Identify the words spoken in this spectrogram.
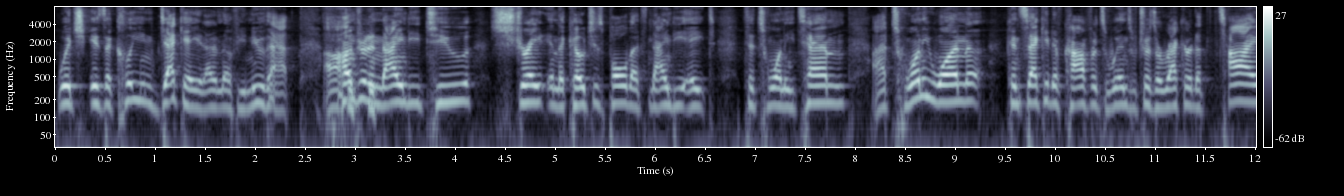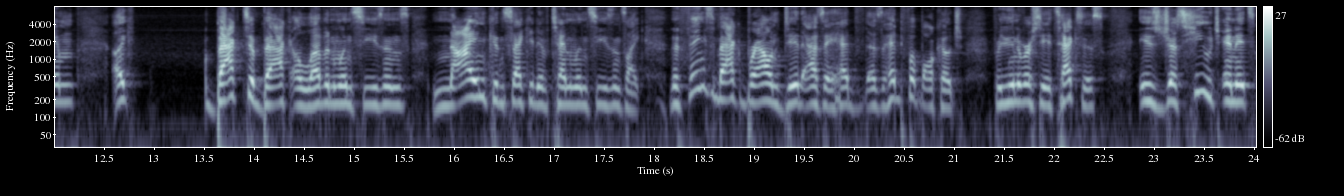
which is a clean decade. I don't know if you knew that. Uh, 192 straight in the coaches poll, that's 98 to 2010. Uh, 21 consecutive conference wins, which was a record at the time. Like, back to back 11 win seasons, nine consecutive 10 win seasons. Like the things Mack Brown did as a head as a head football coach for the University of Texas is just huge. And it's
